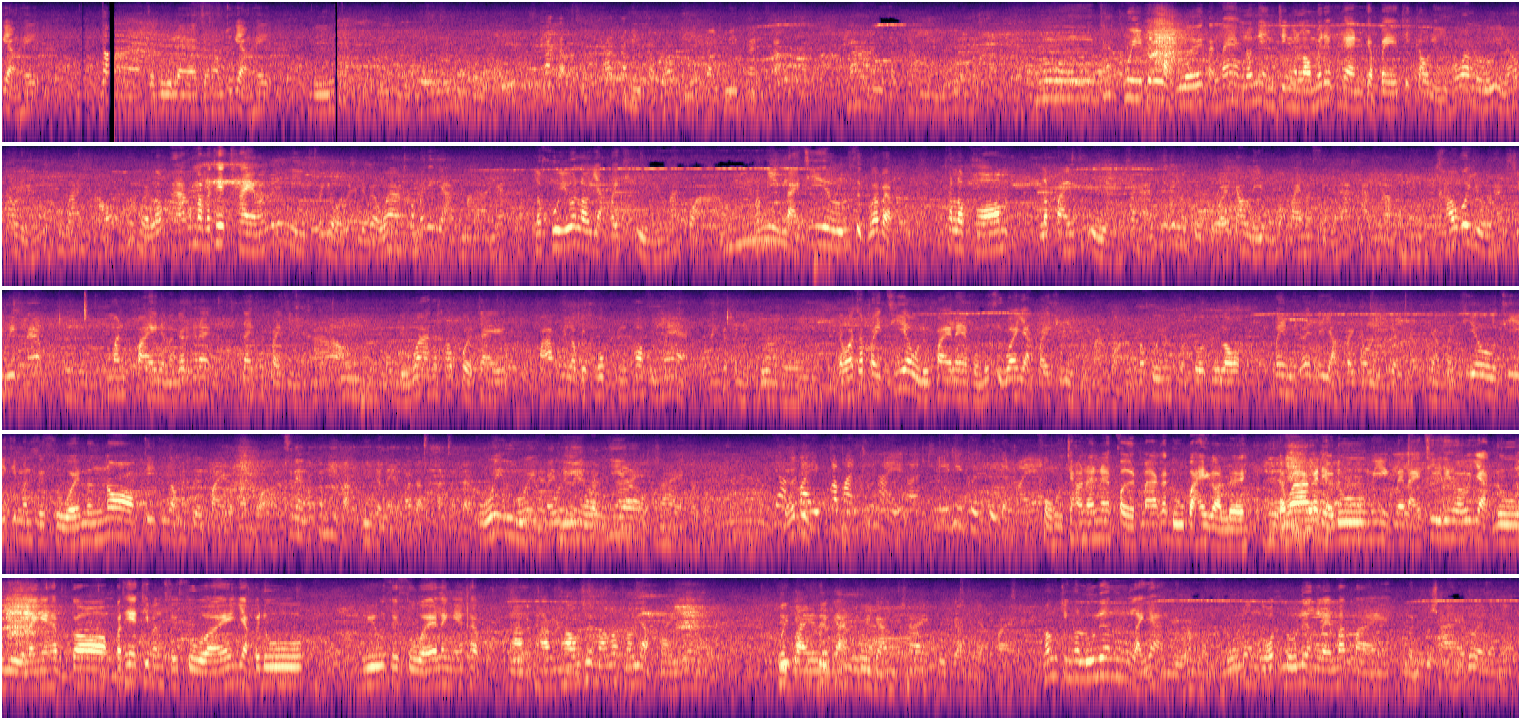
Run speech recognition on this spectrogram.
กอย่างให้จะดูแลจะทำทุกอย่างให้ดีถ้ากับถ้าจะมีกับรอบนี้เรามีแฟนคลับบ้านกับทางนี้ด้วยถ้าคุยเป็นหลักเลยแต่แรกแล้วเนี่ยจริงๆเราไม่ได้แพลนกับไปที่เกาหลีเพราะว่าเรารู้อยู่แล้วว่าเกาหลีมันคือบ้านเขาเหมือนเราพาเขามาประเทศไทยมันไม่ได้มีประโยชน์เลยหรือแบบว่าเขาไม่ได้อยากมาเนี่ยเราคุยว่าเราอยากไปที่อื่นมากกว่ามันมีอีกหลายที่เรารู้สึกว่าแบบ ถ้าเราพร้อมเราไปที่อื่นสถานที่ที่มันสวยๆเกาหลีผมก็ไปมาสี่ห้าครั้งแล้วเขาก็อยู่ทั้งชีวิตนะมันไปเนี่ยมันก็ได้ได้เข้าไปกินข้าว หรือว่าถ้าเขาเปิดใจปั๊บให้เราไปพบคุณพ่อคุณแม่นั่นก็เป็นอีกเรื่องหนึงแต่ว่าถ้าไปเที่ยวหรือไปอะไรผมรู้สึกว่าอยากไปที่อื่นมากกว่าเราคุยกันส่วนตัวคือเราไม่ไม่ได้อยากไปเกาหลีกันอยากไปเที่ยวที่ที่มันสวยๆเมืองนอกที่ที่เราไม่เคยไปมากกว่าแสดงว่าก็มีแบบคุยกันแล้วว่าแบบอาจจะแบบอุ้ยคุยไปคุยเที่ยวไปเที่ยวใช่ครับผมอยาก ไปประมาณที่ไหนคะที่ที่เคยคุยกันไว้อะโอ้โหเจ้านั้นนะเปิดมาก็ดูใบก่อนเลย แต่ว่าก็เดี๋ยวดูมีอีกหลาย ๆ ที่ที่เขาอยากดูอยู่อะไรเงี้ยครับก็ประเทศที่มันสวยๆอยากไปดูวิวสวยๆอะไรเงี้ยครับถามถามเขาใช่ไหมว่าเขาอยากไปด้วยไหมคุยกันเลคุยกันคุยกันใช่คุยกันอยากไปเพราะจริงๆเขารู้เรื่องหลายอย่างอยู่ครับผมรู้เรื่องรถรู้เรื่องอะไรมากมาย เหมือนผู้ชายด้วยอะไรเงี้ย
